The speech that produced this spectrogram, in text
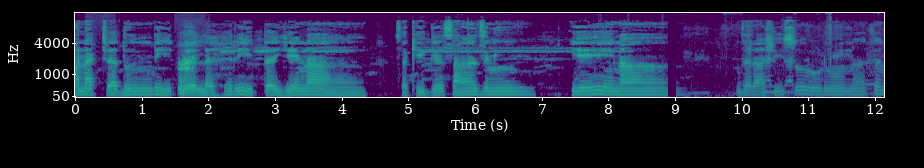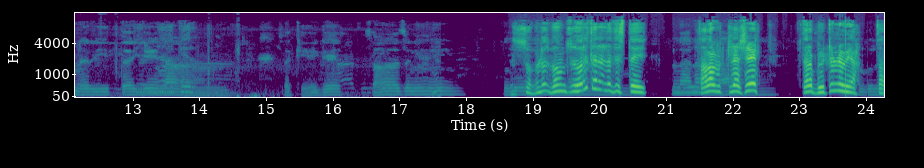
मनाच्या धुंदीत लहरीत येना. सखी ग साजनी येना. जराशी सोडून कनरीत येना. सखे ग साजनी सोबतच भाऊन जोर चालायला दिसतंय. चला विठ्ठल शेठ. चला भेटून येऊया. चला.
